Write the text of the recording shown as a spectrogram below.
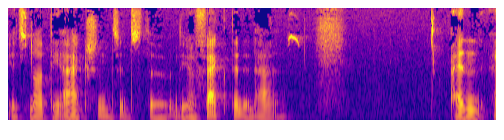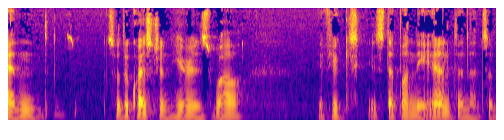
it's not the actions, it's the, the effect that it has. And, and so the question here is, well, if you step on the ant, and that's a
